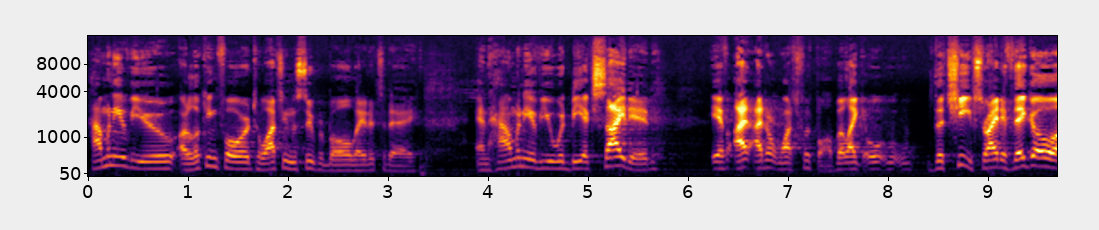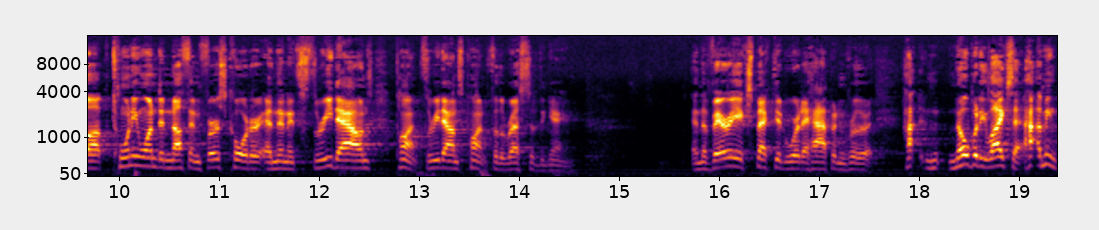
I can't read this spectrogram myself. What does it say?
How many of you are looking forward to watching the Super Bowl later today? And how many of you would be excited if I, I don't watch football, but like the Chiefs, right? If they go up 21 to nothing first quarter and then it's three downs, punt, three downs, punt for the rest of the game. And the very expected were to happen for the. How, nobody likes that. I mean,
